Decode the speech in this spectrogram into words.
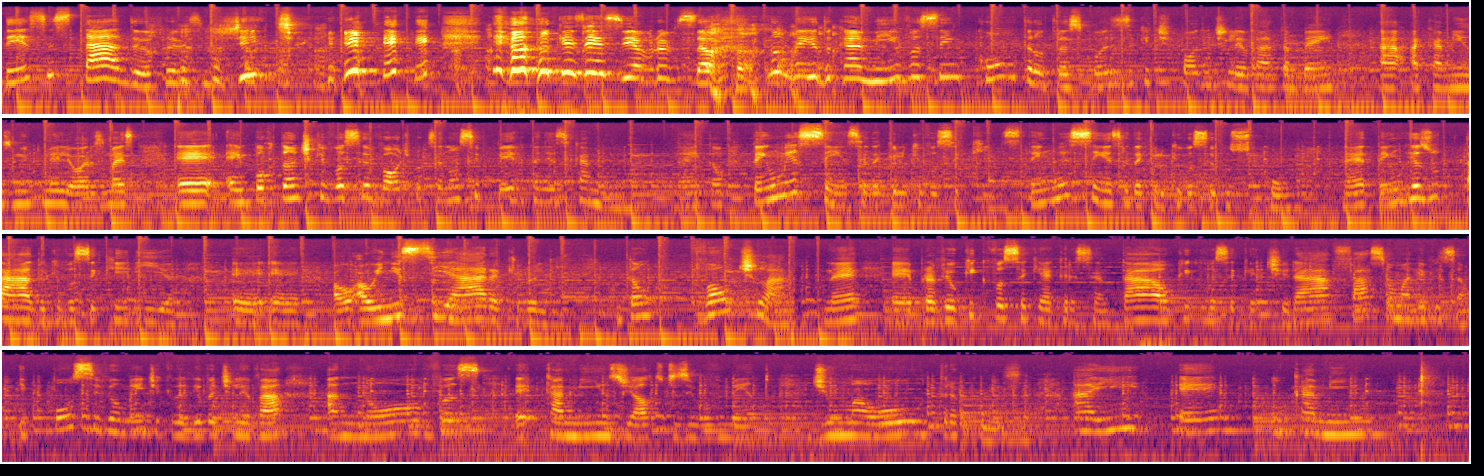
desse estado. Eu falei assim, gente, eu nunca exerci a profissão. No meio do caminho você encontra outras coisas que te podem te levar também a, a caminhos muito melhores, mas é, é importante que você volte para que você não se perca nesse caminho. Né? Então, tem uma essência daquilo que você quis, tem uma essência daquilo que você buscou, né? tem um resultado que você queria é, é, ao, ao, iniciar aquilo ali. Então, volte lá, né, é, para ver o que, que você quer acrescentar, o que, que você quer tirar, faça uma revisão e possivelmente aquilo ali vai te levar a novos é, caminhos de autodesenvolvimento, de uma outra coisa. Aí é um caminho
